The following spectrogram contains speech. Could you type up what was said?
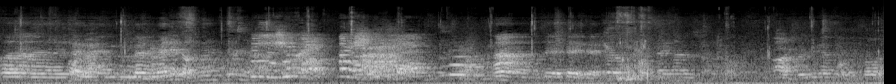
呃，早餐。四十十块，二十块。啊，对对对。二十这边走收的。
